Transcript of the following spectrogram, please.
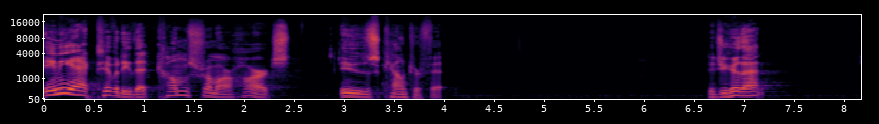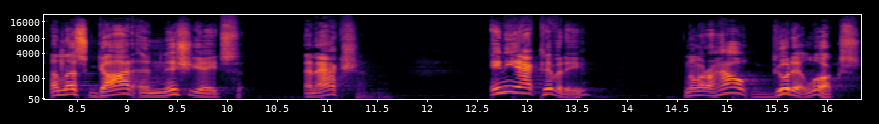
any activity that comes from our hearts is counterfeit. Did you hear that? Unless God initiates an action, any activity, no matter how good it looks,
